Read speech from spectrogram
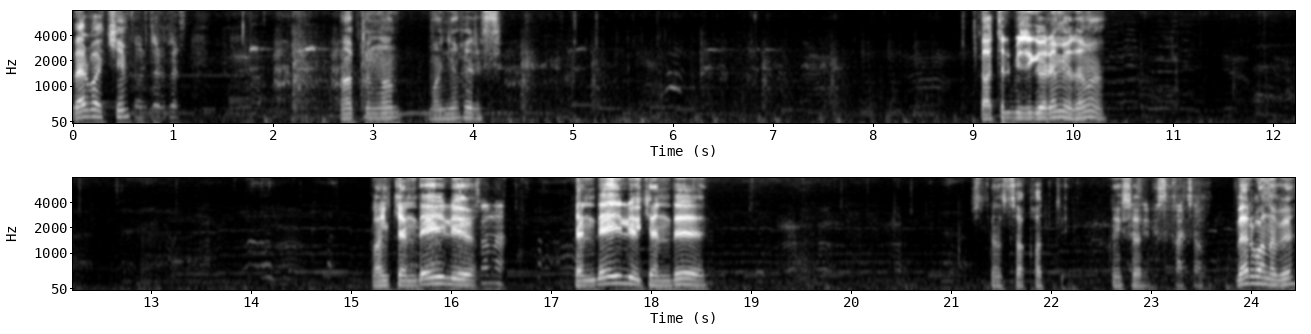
Ver bakayım. Dur dur dur. Ne yapıyorsun lan? Manyak herif. Katil bizi göremiyor değil mi? Lan kendi eğiliyor. Sana. Kendi eğiliyor kendi. Sen sakat. Neyse. Biz kaçalım. Ver bana bir. Ver.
